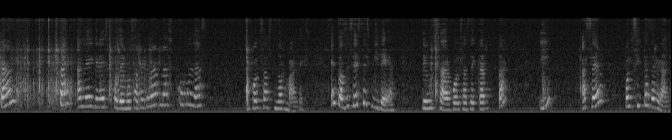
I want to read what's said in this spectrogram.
Tan, tan alegres podemos arreglarlas como las bolsas normales. Entonces esta es mi idea de usar bolsas de carta y hacer bolsitas de regalo.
